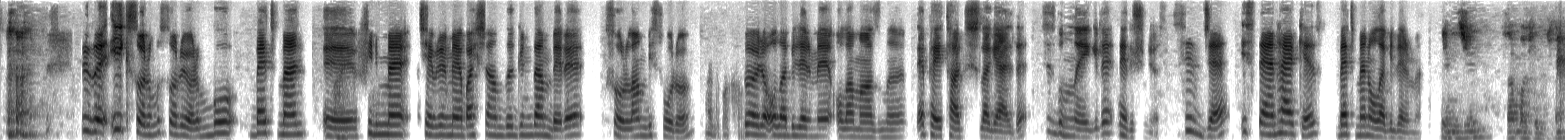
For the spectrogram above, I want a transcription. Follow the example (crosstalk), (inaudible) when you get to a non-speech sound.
(laughs) size ilk sorumu soruyorum. Bu Batman e, filme çevrilmeye başlandığı günden beri sorulan bir soru. Hadi bakalım. Böyle olabilir mi, olamaz mı? Epey tartışıla geldi. Siz bununla ilgili ne düşünüyorsunuz? Sizce isteyen herkes Batman olabilir mi? Denizciğim sen başla lütfen.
